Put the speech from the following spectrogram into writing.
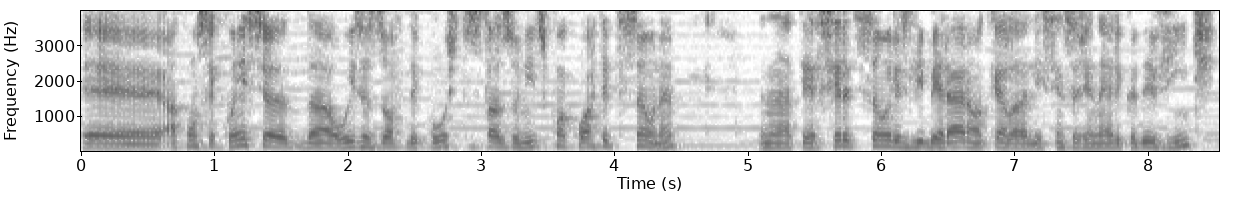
é, a consequência da Wizards of the Coast dos Estados Unidos com a quarta edição, né? Na terceira edição eles liberaram aquela licença genérica D20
